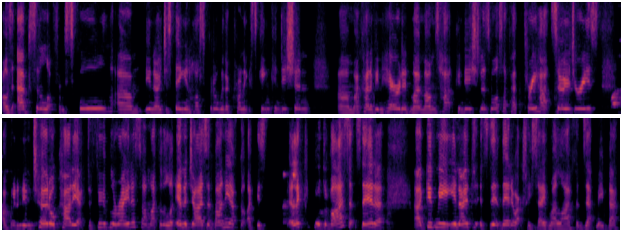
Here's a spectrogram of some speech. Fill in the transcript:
I was absent a lot from school. Um, you know, just being in hospital with a chronic skin condition. Um, I kind of inherited my mum's heart condition as well. So I've had three heart surgeries. I've got an internal cardiac defibrillator. So I'm like a little energizer bunny. I've got like this electrical device that's there to uh, give me, you know, it's there to actually save my life and zap me back.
